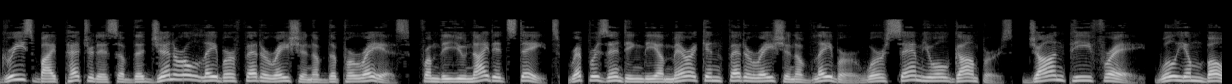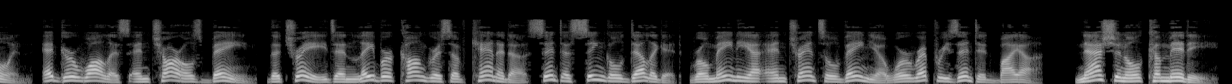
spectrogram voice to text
Greece by Petridis of the General Labor Federation of the Piraeus. From the United States, representing the American Federation of Labor were Samuel Gompers, John P. Frey, William Bowen, Edgar Wallace, and Charles Bain. The Trades and Labor Congress of Canada sent a single delegate. Romania and Transylvania were represented by a National Committee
